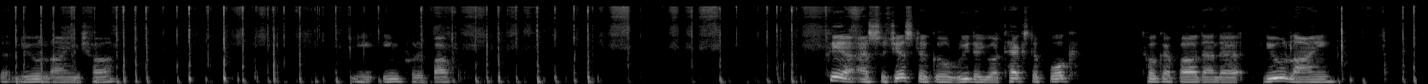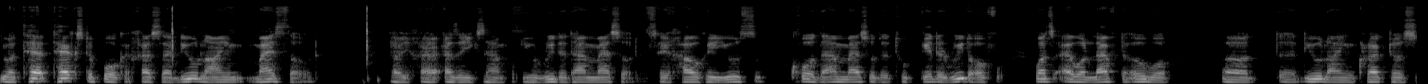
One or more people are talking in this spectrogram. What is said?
the new line char in input buffer. Here, I suggest to go read your textbook, talk about the new line. Your te textbook has a new line method uh, as an example. You read that method, say how he used call that method to get rid of whatever left over uh, the new line characters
